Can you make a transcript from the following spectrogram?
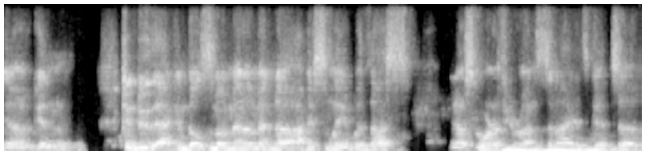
you know, can can do that, can build some momentum, and uh, obviously with us you know, scoring a few runs tonight, it's good to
